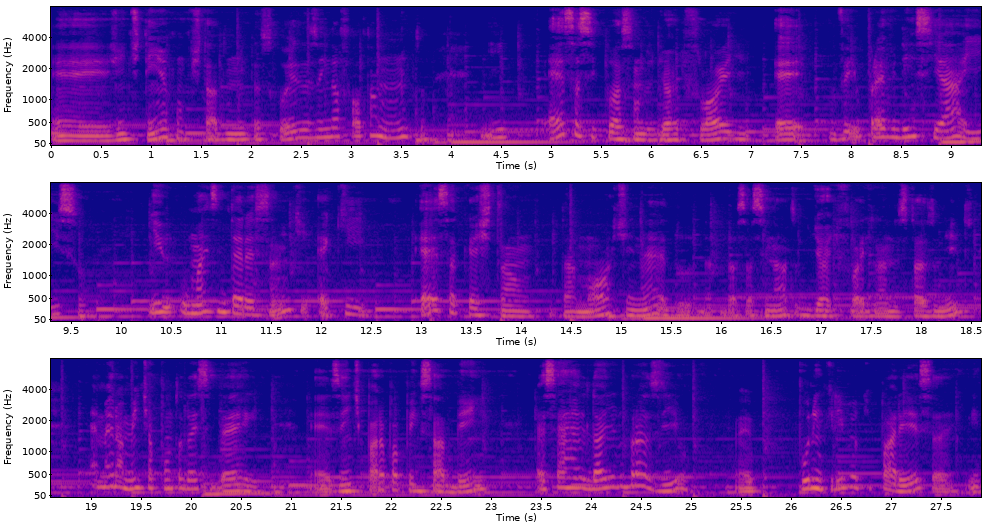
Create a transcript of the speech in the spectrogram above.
é, a gente tenha conquistado muitas coisas, ainda falta muito. E essa situação do George Floyd é, veio para evidenciar isso. E o mais interessante é que essa questão da morte, né, do, do assassinato de George Floyd lá nos Estados Unidos, é meramente a ponta do iceberg. É, se a gente para para pensar bem, essa é a realidade do Brasil. É, por incrível que pareça, e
